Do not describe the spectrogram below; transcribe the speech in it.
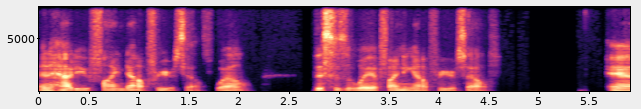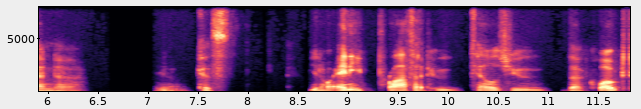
And how do you find out for yourself? Well, this is a way of finding out for yourself. And, uh, you know, because, you know, any prophet who tells you the quote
